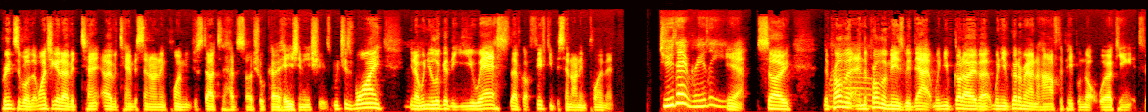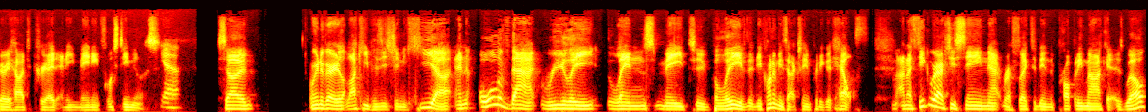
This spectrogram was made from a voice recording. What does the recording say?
principle that once you get over 10 over 10% unemployment you'll start to have social cohesion issues which is why you know when you look at the US they've got 50% unemployment Do they really? yeah. So the problem and the problem is with that when you've got over when you've got around half the people not working, it's very hard to create any meaningful stimulus. Yeah. So we're in a very lucky position here, and all of that really lends me to believe that the economy is actually in pretty good health. And I think we're actually seeing that reflected in the property market as well.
